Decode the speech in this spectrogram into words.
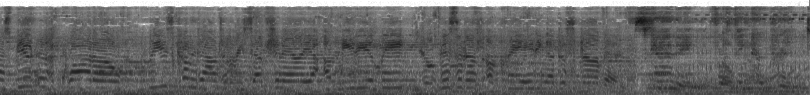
Rasputin Aquato, please come down to the reception area immediately. Your visitors are creating a disturbance. Scanning for oh, fingerprint.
